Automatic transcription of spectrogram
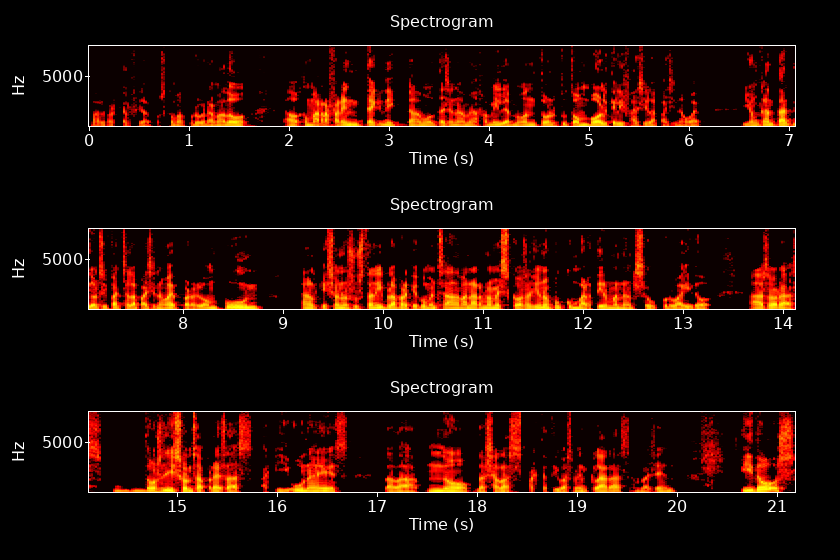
val? perquè al final, doncs, com a programador o com a referent tècnic de molta gent a la meva família, al meu entorn, tothom vol que li faci la pàgina web. Jo encantat, jo els hi faig a la pàgina web, però arriba un punt en el que això no és sostenible perquè comença a demanar-me més coses. Jo no puc convertir-me en el seu proveïdor. Aleshores, dos lliçons apreses aquí. Una és la de no deixar les expectatives ben clares amb la gent. I dos,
